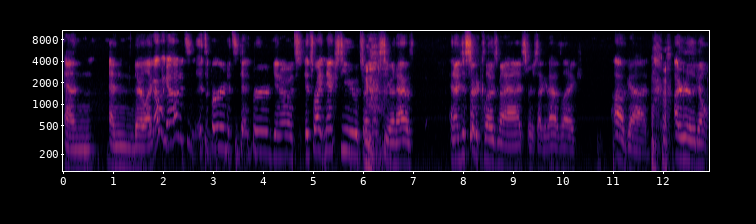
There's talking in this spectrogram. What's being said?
and and they're like oh my god it's it's a bird it's a dead bird you know it's it's right next to you it's right next to you. And i was and i just sort of closed my eyes for a second. I was like oh god I really don't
